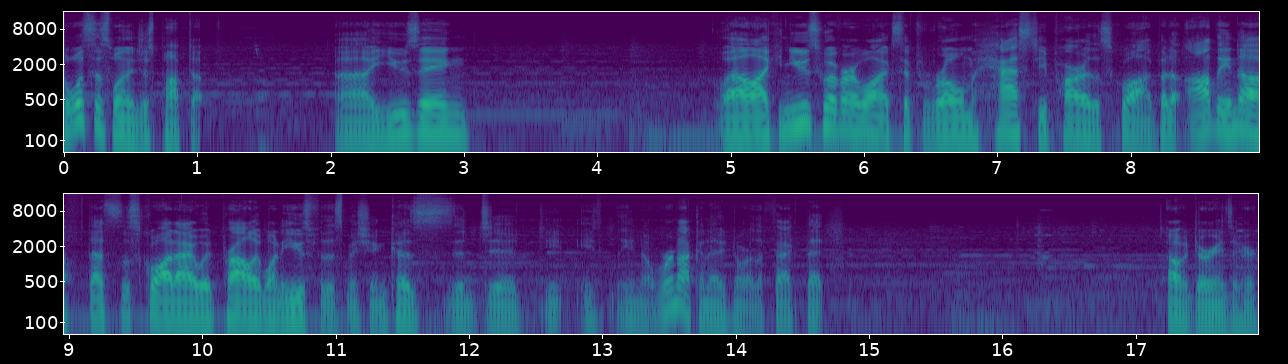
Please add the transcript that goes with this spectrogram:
So what's this one that just popped up? Uh, using... Well, I can use whoever I want, except Rome has to be part of the squad. But oddly enough, that's the squad I would probably want to use for this mission, because, you know, we're not going to ignore the fact that... Oh, Durians are here.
